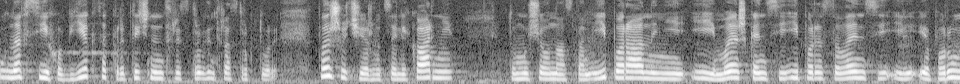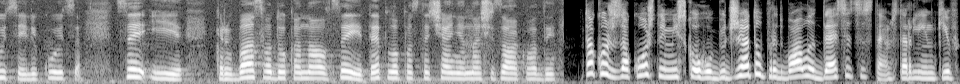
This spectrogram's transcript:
на всіх об'єктах критичної інфраструк- інфраструктури. В першу чергу це лікарні, тому що у нас там і поранені, і мешканці, і переселенці, і, оперуються, і лікуються. Це і Кривбас водоканал, це і теплопостачання, наші заклади. Також за кошти міського бюджету придбали 10 систем старлінків.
